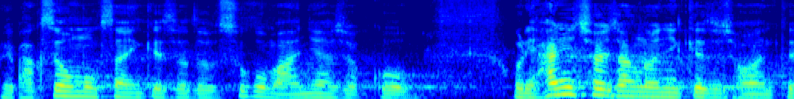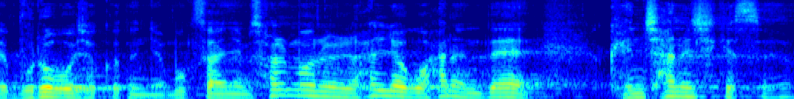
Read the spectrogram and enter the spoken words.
우리 박성호 목사님께서도 수고 많이 하셨고 우리 한희철 장로님께서 저한테 물어보셨거든요. 목사님 설문을 하려고 하는데 괜찮으시겠어요?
